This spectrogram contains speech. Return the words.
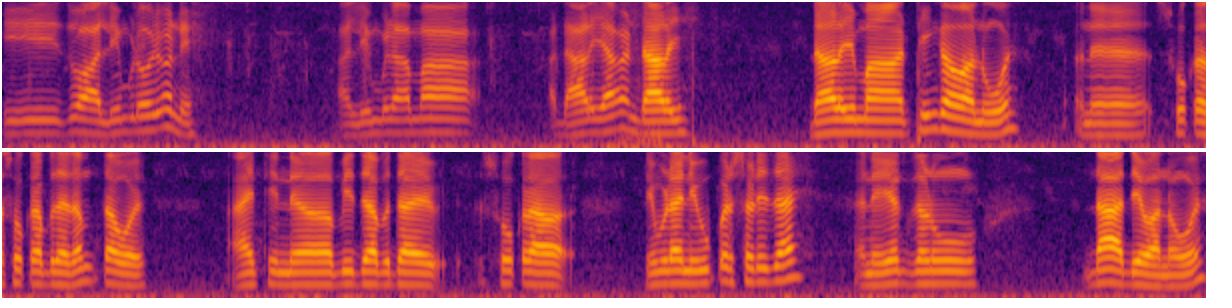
એ જો આ લીમડો રહ્યો ને, આ લીમડામાં આ ડાળી આવે ને ડાળી, ડાળીમાં ટીંગાવાનું હોય અને છોકરા છોકરા બધા રમતા હોય અહીંથી ને બીજા બધા છોકરા લીમડાની ઉપર ચડી જાય અને એક જણું દા દેવાનો હોય.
